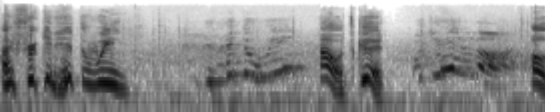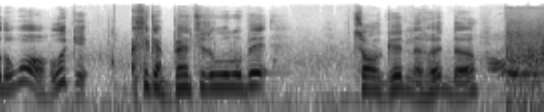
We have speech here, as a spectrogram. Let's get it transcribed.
I freaking hit the wing. You hit the wing? Oh, it's good. What'd you hit it on? Oh, the wall, look it. I think I bent it a little bit. It's all good in the hood though. And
